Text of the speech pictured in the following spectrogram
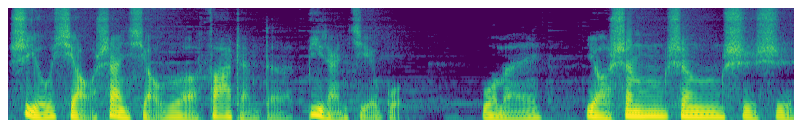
是由小善小恶发展的必然结果。我们要生生世世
